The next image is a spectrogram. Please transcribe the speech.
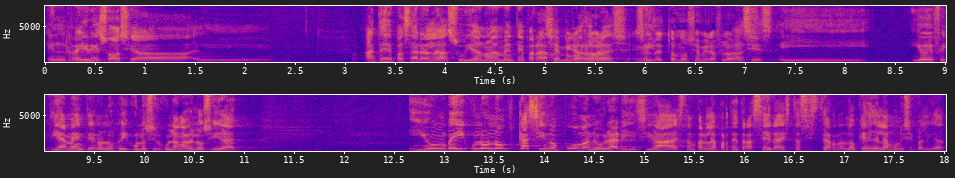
el regreso hacia el, Antes de pasar a la subida nuevamente para hacia Miraflores, en el Sí. retorno hacia Miraflores. Así es. Y, y efectivamente, ¿no? los vehículos circulan a velocidad y un vehículo no, casi no pudo maniobrar y se iba a estampar en la parte trasera de esta cisterna, ¿no? que es de la municipalidad.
